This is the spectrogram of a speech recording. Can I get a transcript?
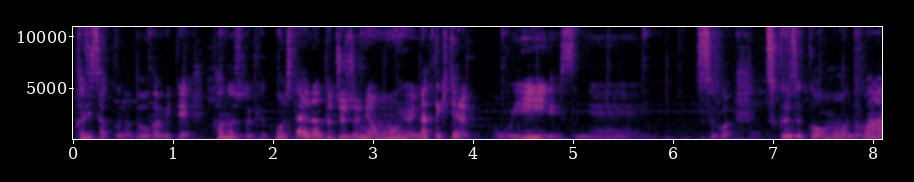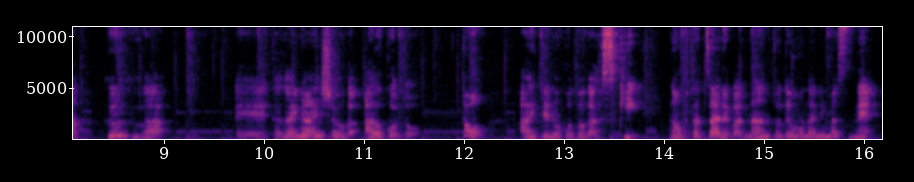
カジサックの動画見て彼女と結婚したいなと徐々に思うようになってきてる。おいいですね。すごい。つくづく思うのは夫婦は、えー互いの相性が合うことと相手のことが好きの2つあれば何とでもなりますね。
